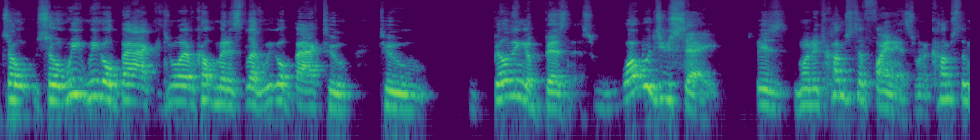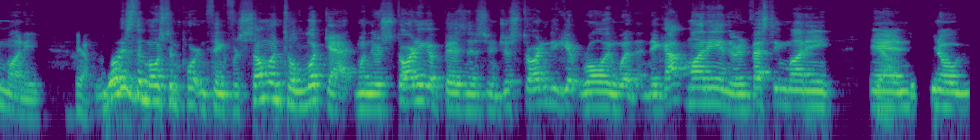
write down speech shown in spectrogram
so so we we go back. We only have a couple minutes left. We go back to to building a business. What would you say is when it comes to finance, when it comes to money? Yeah. What is the most important thing for someone to look at when they're starting a business and just starting to get rolling with it? And they got money and they're investing money. And yeah. you know,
